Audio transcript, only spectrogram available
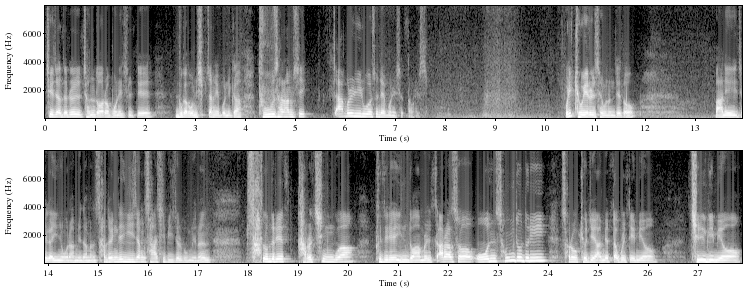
제자들을 전도하러 보내실 때 누가 보면 10장에 보니까 두 사람씩 짝을 이루어서 내보내셨다고 그랬습니다. 우리 교회를 세우는데도 많이 제가 인용을 합니다만 사도행전 2장 42절 보면은 사도들의 가르침과 그들의 인도함을 따라서 온 성도들이 서로 교제하며 떡을 떼며 즐기며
